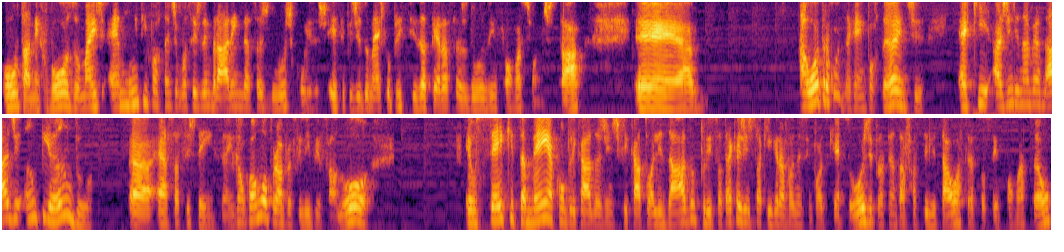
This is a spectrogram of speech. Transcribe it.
ou está nervoso, mas é muito importante vocês lembrarem dessas duas coisas. Esse pedido médico precisa ter essas duas informações, tá? É... A outra coisa que é importante é que a gente, na verdade, ampliando uh, essa assistência. Então, como o próprio Felipe falou, eu sei que também é complicado a gente ficar atualizado, por isso até que a gente está aqui gravando esse podcast hoje para tentar facilitar o acesso a essa informação.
